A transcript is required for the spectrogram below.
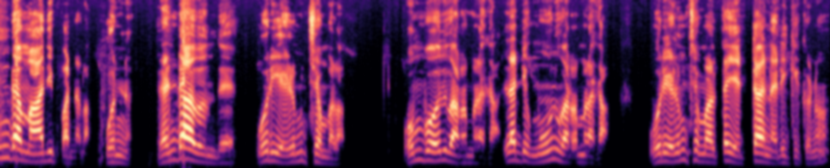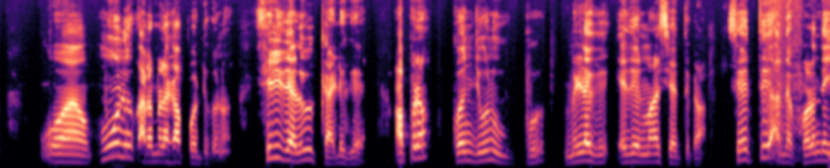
இந்த மாதிரி பண்ணலாம். ஒன்று ரெண்டாவது வந்து ஒரு எலுமிச்சம்பழம். ஒம்பது வரமிளகா இல்லாட்டி மூணு வரமிளகா ஒரு எலுமிச்சம்பழத்தை எட்டாக நறுக்கிக்கணும். மூணு வரமிளகா போட்டுக்கணும். சிறிதளவு கடுகு. அப்புறம் கொஞ்சோண்டு உப்பு மிளகு எது வேணுமாலும் சேர்த்துக்கலாம். சேர்த்து அந்த குழந்தை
